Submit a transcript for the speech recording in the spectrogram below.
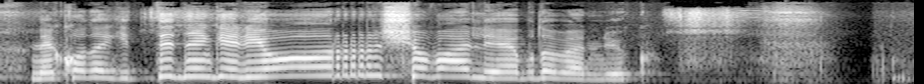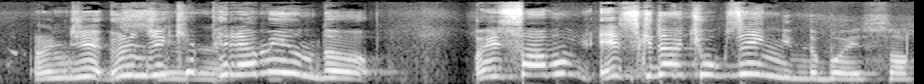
Neko da gitti ne geliyor? Şövalye bu da bende yok. Önce önceki Şeyde. premiumdu. O hesabım eskiden çok zengindi bu hesap.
